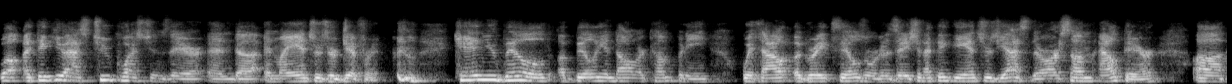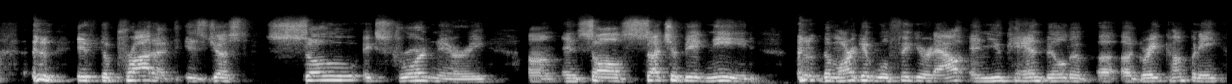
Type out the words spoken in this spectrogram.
Well, I think you asked two questions there, and uh, and my answers are different. Can you build a billion dollar company without a great sales organization? I think the answer is yes. There are some out there. Uh, if the product is just so extraordinary um, and solves such a big need, the market will figure it out, and you can build a, a, a great company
